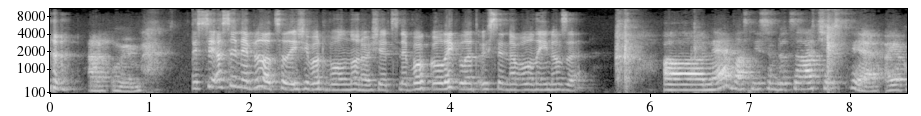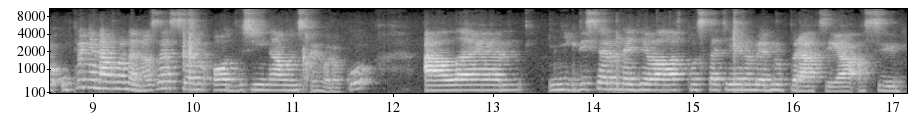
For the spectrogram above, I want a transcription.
ano, umím. Ty jsi asi nebyla celý život volnonožec, nebo kolik let už jsi na volné noze? Uh, ne, vlastně jsem docela čerstvě. A jako úplně na volné noze jsem od října loňského roku, ale nikdy jsem nedělala v podstatě jenom jednu práci. Já asi,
